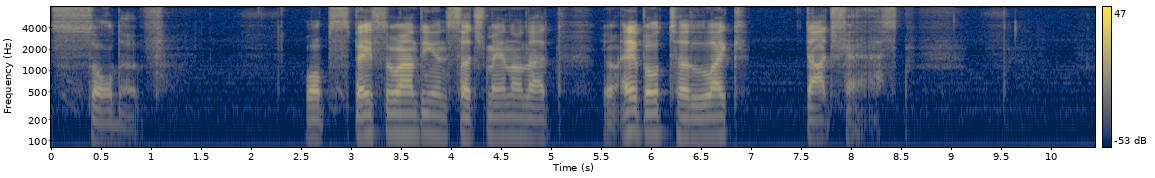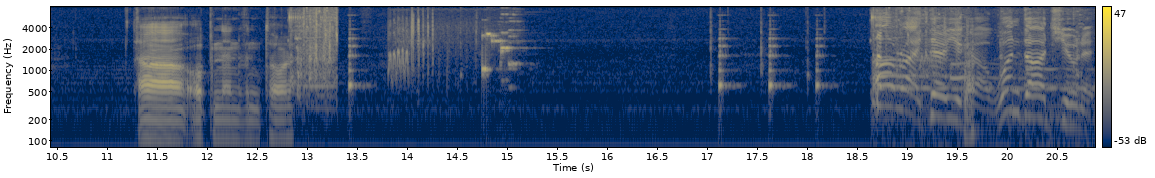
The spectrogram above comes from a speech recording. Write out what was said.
Sort of. Warp space around you in such manner that you're able to, like, dodge fast. Uh, open inventory. All right, there you go. One Dodge unit.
